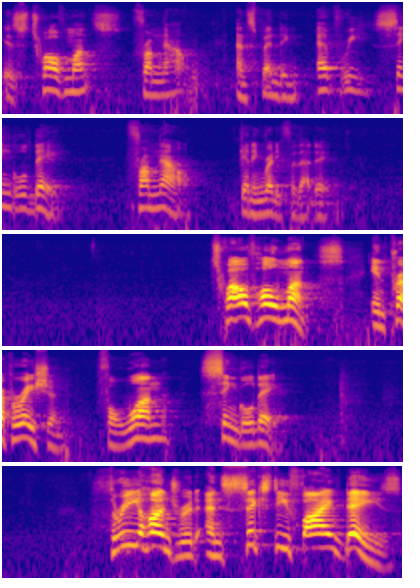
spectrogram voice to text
is 12 months from now and spending every single day from now getting ready for that day. 12 whole months in preparation for one single day. 365 days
